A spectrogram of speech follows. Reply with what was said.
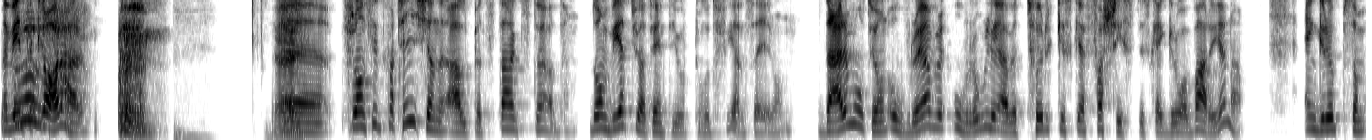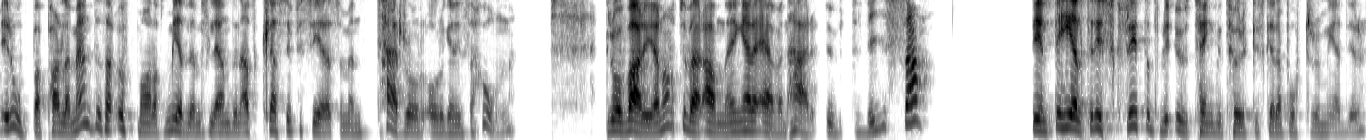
Men vi är inte klara här. Eh, från sitt parti känner Alp ett starkt stöd. De vet ju att jag inte gjort något fel, säger hon. Däremot är hon orolig över turkiska fascistiska grå vargarna. En grupp som Europaparlamentet har uppmanat medlemsländerna att klassificera som en terrororganisation. Grå vargarna har tyvärr anhängare även här. Utvisa. Det är inte helt riskfritt att bli uthängd i turkiska rapporter och medier.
